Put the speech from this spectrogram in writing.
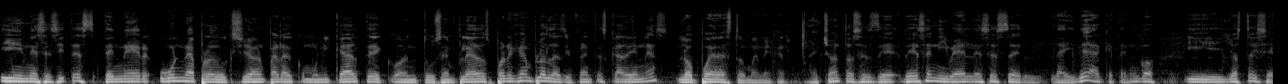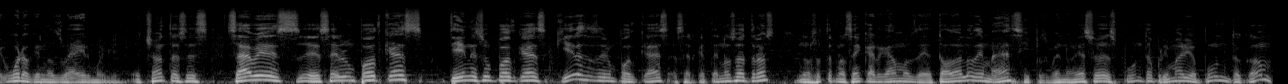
y necesitas tener una producción para comunicarte con tus empleados, por ejemplo, las diferentes cadenas, lo puedes tú manejar. ¿Hecho? Entonces, de, de ese nivel, esa es el, la idea que tengo y yo estoy seguro que nos va a ir muy bien. ¿Hecho? Entonces, ¿sabes hacer un podcast? tienes un podcast, quieres hacer un podcast, acércate a nosotros. Nosotros nos encargamos de todo lo demás y pues bueno, eso es puntoprimario.com.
